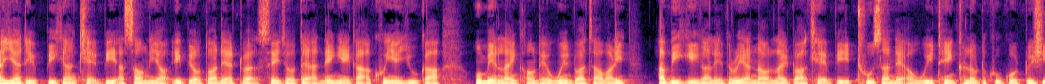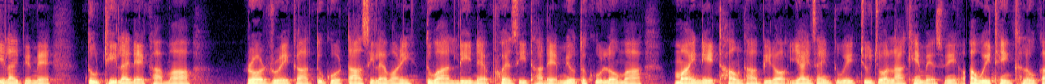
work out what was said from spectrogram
အရက်တွေပေးကန်ခဲ့ပြီးအဆောက်နှစ်ယောက်အိပ်ပျော်သွားတဲ့အတွက်စေကျော်တက်အနေငယ်ကအခွင့်အရေးယူကဥမင်လိုင်ခေါင်းထဲဝင်သွားကြပါရီအ ပီကေကလည်းသူတို့ရဲ့အနောက်လိုက်သွားခဲ့ပြီးထူးဆန်းတဲ့အဝေးထိန်ခလုတ်တစ်ခုကိုတွေးရှိလိုက်ပေမဲ့သူထိလိုက်တဲ့အခါမှာရော်ဒရစ်ကသူ့ကိုတားဆီးလိုက်ပါရီသူဟာလေနဲ့ဖွဲ့စည်းထားတဲ့မြို့တစ်ခုလုံးမှာ မိုင်းတွေထောင်ထားပြီးတော့ရိုင်းဆိုင်သူတွေကျူးကျော်လာခဲ့မယ်ဆိုရင်အဝေးထိန်ခလုတ်က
